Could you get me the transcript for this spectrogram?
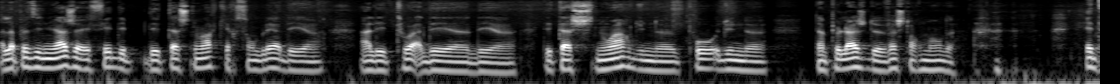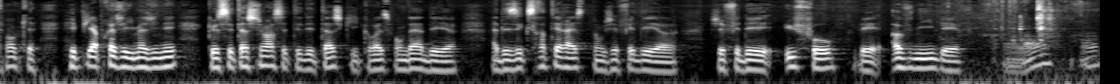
À la place des nuages, j'avais fait des, taches noires qui ressemblaient à des euh, à les toits, des euh, des, des taches noires d'une peau d'une d'un pelage de vache normande. Et donc, et puis après, j'ai imaginé que ces taches noires, c'était des taches qui correspondaient à des, euh, à des extraterrestres. Donc, j'ai fait des, euh, j'ai fait des UFO, des ovnis, des. Voilà, hop,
